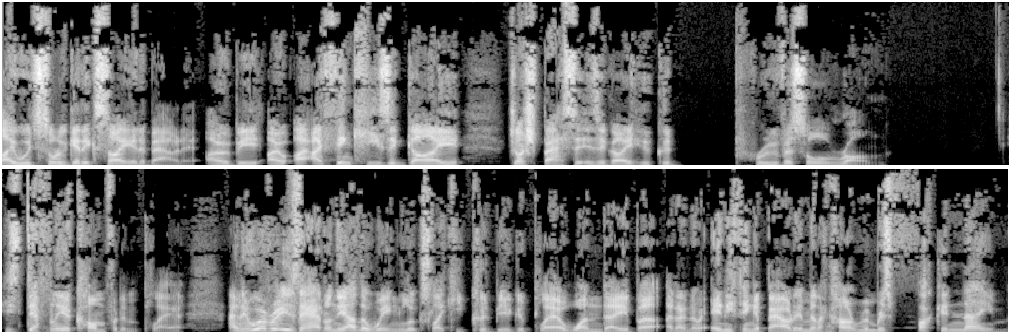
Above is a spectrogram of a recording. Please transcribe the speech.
I would sort of get excited about it. I would be, I, I think he's a guy, Josh Bassett is a guy who could prove us all wrong. He's definitely a confident player. And whoever it is they had on the other wing looks like he could be a good player one day, but I don't know anything about him and I can't remember his fucking name.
